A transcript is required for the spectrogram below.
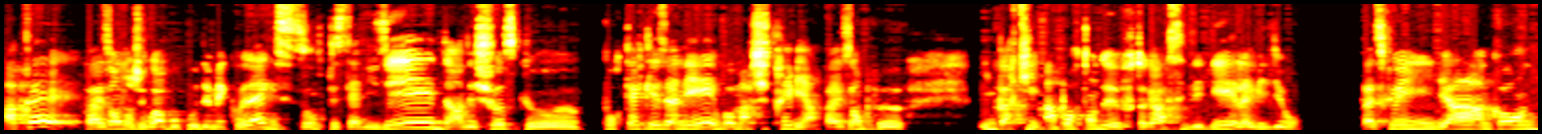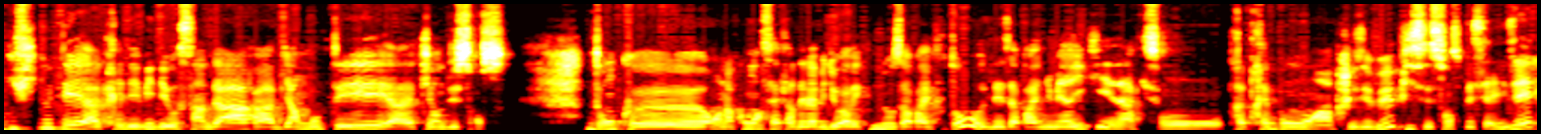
Après, par exemple, je vois beaucoup de mes collègues, ils se sont spécialisés dans des choses que pour quelques années vont marcher très bien. Par exemple, euh, une partie importante de photographes, c'est dédiée à la vidéo. Parce qu'il y a encore une difficulté à créer des vidéos standards, à bien monter, qui ont du sens. Donc, euh, on a commencé à faire de la vidéo avec nos appareils photo, des appareils numériques, il y en a qui sont très très bons à prise de vue, puis ils se sont spécialisés.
